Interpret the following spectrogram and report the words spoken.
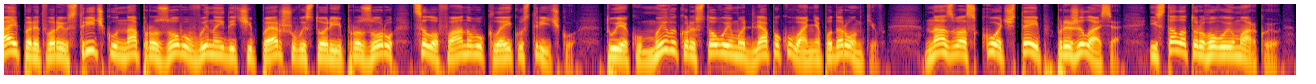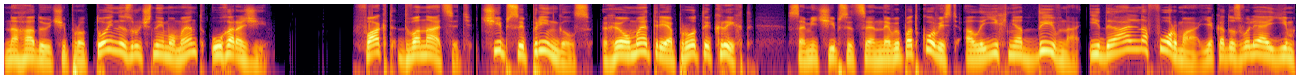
а й перетворив стрічку на прозову, винайдучи першу в історії прозору целофанову клейку стрічку, ту, яку ми використовуємо для пакування подарунків. Назва Scotch Tape прижилася і стала торговою маркою, нагадуючи про той незручний момент у гаражі. Факт 12. Чіпси Pringles. Геометрія проти крихт. Самі чіпси – це не випадковість, але їхня дивна, ідеальна форма, яка дозволяє їм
